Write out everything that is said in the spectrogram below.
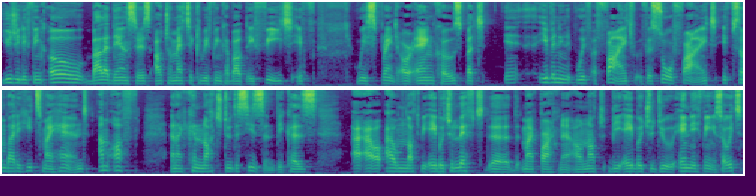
usually think, oh, ballet dancers, automatically we think about their feet if we sprain our ankles, but even with a fight, with a sore fight, if somebody hits my hand, I'm off and I cannot do the season because I, will not be able to lift the, the, my partner. I'll not be able to do anything. So it's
